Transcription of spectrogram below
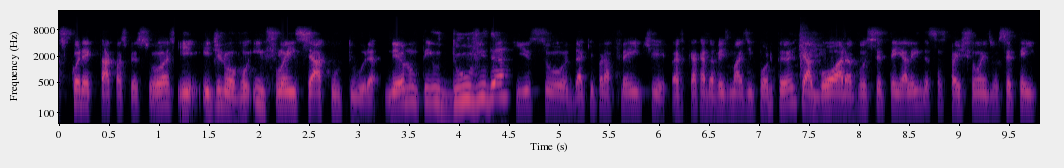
se conectar com as pessoas e, e, de novo, influenciar a cultura. Eu não tenho dúvida que isso daqui para frente vai ficar cada vez mais importante. Agora, você tem, além dessas paixões, você tem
